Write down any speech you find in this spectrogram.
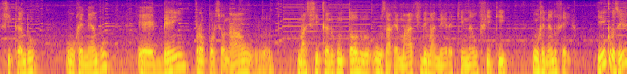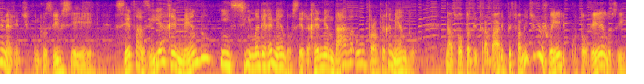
ficando um remendo é, bem proporcional, mas ficando com todos os arremates de maneira que não fique um remendo feio. Inclusive, minha gente, inclusive se, se fazia remendo em cima de remendo, ou seja, remendava o próprio remendo nas roupas de trabalho, principalmente no joelho, cotovelos e,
